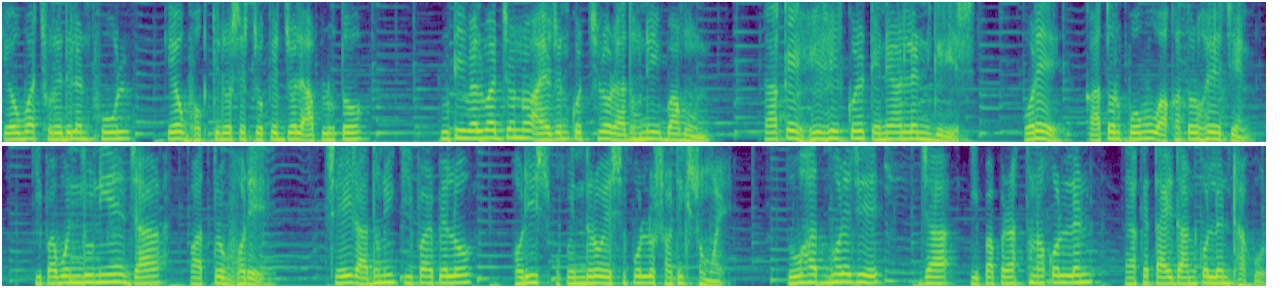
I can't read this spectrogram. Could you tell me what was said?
কেউ বা ছুঁড়ে দিলেন ফুল, কেউ ভক্তিরসের চোখের জলে আপ্লুত। রুটি বেলবার জন্য আয়োজন করছিল রাধুনী বামুন। তাকে হিড় করে টেনে আনলেন গিরিশ। ওরে, কাতর প্রভু আকাতর হয়েছেন। কৃপাবন্ধু নিয়ে যা পাত্র ভরে। সেই রাধুনী কৃপা পেল। হরিশ উপেন্দ্র এসে পড়ল সঠিক সময়। দু হাত ভরে যে যা কৃপা প্রার্থনা করলেন, তাকে তাই দান করলেন ঠাকুর।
